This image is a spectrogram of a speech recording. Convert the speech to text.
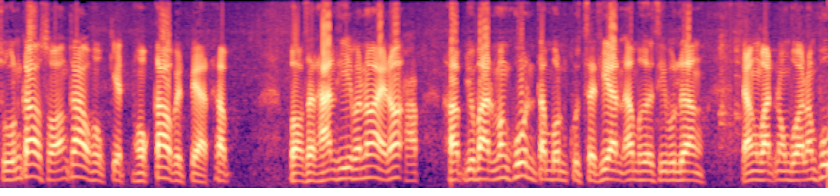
0929676988ครับ บอกสถานที่เพิ่นน้อยเนาะครับ ครับอยู่บ้านมังคุนตำบลกุดเสถียรอำเภอศรีบุญเรือง จังหวัดหนองบัวลำพู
